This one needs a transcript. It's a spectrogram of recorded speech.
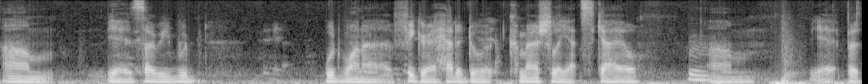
um, yeah so we would would want to figure out how to do it commercially at scale um, yeah, but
